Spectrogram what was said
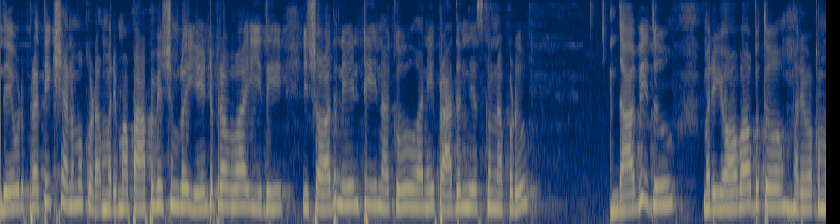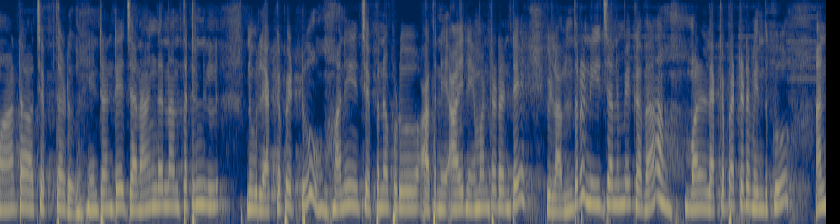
దేవుడు ప్రతి క్షణము కూడా మరి మా పాప విషయంలో ఏంటి ప్రభా ఇది? ఈ శోధన ఏంటి నాకు? అని ప్రార్థన చేసుకున్నప్పుడు దావీదు మరి యోవాబుతో మరి ఒక మాట చెప్తాడు. ఏంటంటే జనాంగాన్ని అంతటిని నువ్వు లెక్క పెట్టు అని చెప్పినప్పుడు అతని ఆయన ఏమంటాడంటే వీళ్ళందరూ నీ జనమే కదా వాళ్ళని లెక్క పెట్టడం ఎందుకు? అని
